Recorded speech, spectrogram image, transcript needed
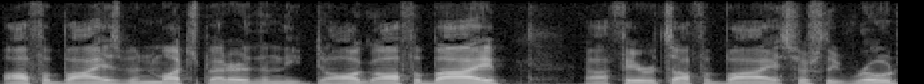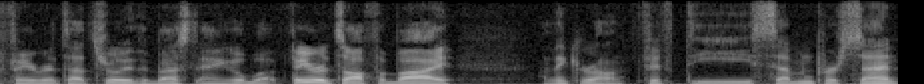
off a bye has been much better than the dog off a bye. Uh, favorites off a bye, especially road favorites, that's really the best angle. But favorites off a bye, I think around 57%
